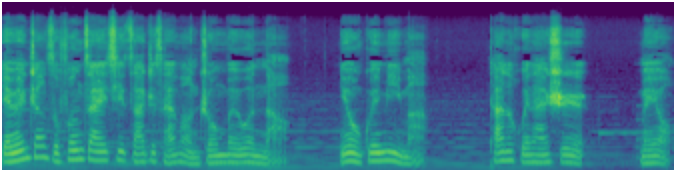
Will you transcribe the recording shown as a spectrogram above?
演员张子枫在一期杂志采访中被问到：“你有闺蜜吗？”她的回答是：“没有，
